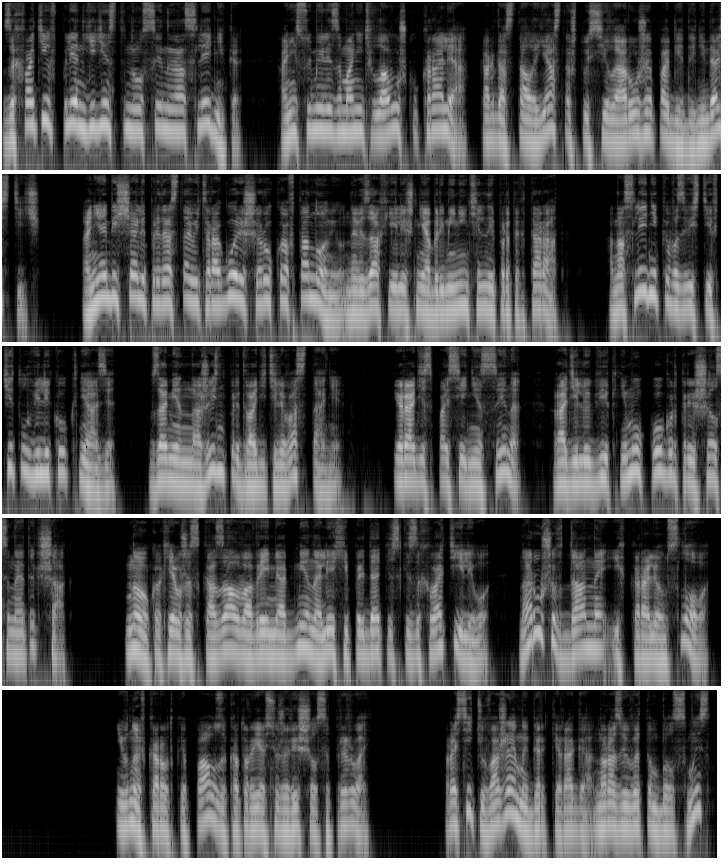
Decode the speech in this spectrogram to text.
Захватив в плен единственного сына и наследника, они сумели заманить в ловушку короля, когда стало ясно, что силы оружия победы не достичь. Они обещали предоставить Рагоре широкую автономию, навязав ей лишь необременительный протекторат, а наследника возвести в титул великого князя, взамен на жизнь предводителя восстания. И ради спасения сына, ради любви к нему, Когурт решился на этот шаг. Но, как я уже сказал, во время обмена лехи предательски захватили его, нарушив данное их королем слово. И вновь короткая пауза, которую я все же решился прервать. Простите, уважаемый Беркерага, но разве в этом был смысл?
